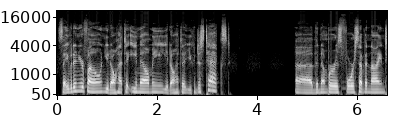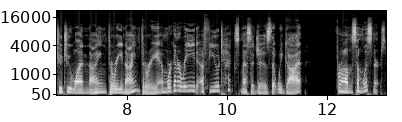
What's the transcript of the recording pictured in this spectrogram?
save it in your phone. You don't have to email me. You don't have to, you can just text. Uh, the number is 479 221 9393. And we're going to read a few text messages that we got from some listeners.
